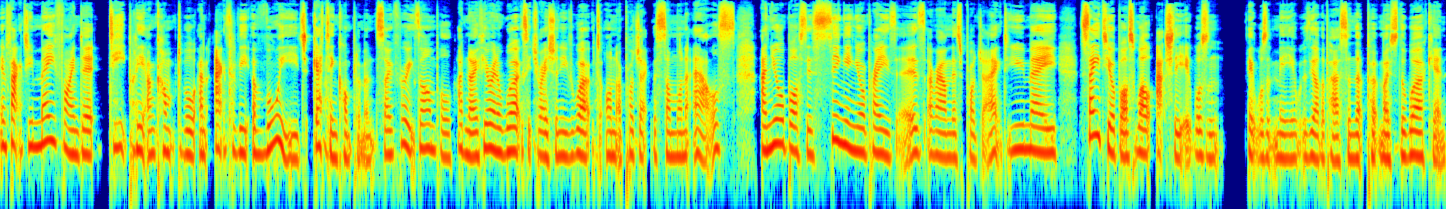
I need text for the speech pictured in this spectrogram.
In fact, you may find it deeply uncomfortable and actively avoid getting compliments. So, for example, I don't know, if you're in a work situation, you've worked on a project with someone else, and your boss is singing your praises around this project, you may say to your boss, Well, actually, it wasn't it wasn't me, it was the other person that put most of the work in.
